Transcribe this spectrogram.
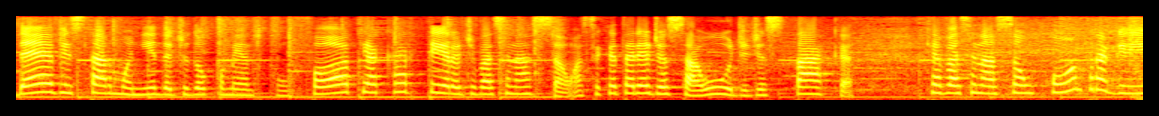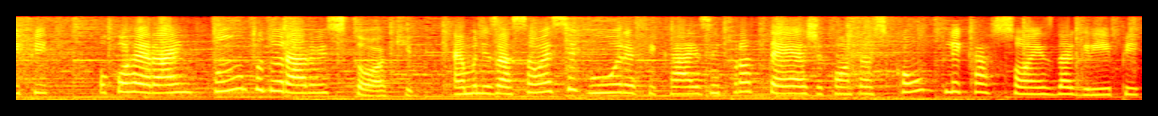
deve estar munida de documento com foto e a carteira de vacinação. A Secretaria de Saúde destaca que a vacinação contra a gripe ocorrerá enquanto durar o estoque. A imunização é segura, eficaz e protege contra as complicações da gripe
